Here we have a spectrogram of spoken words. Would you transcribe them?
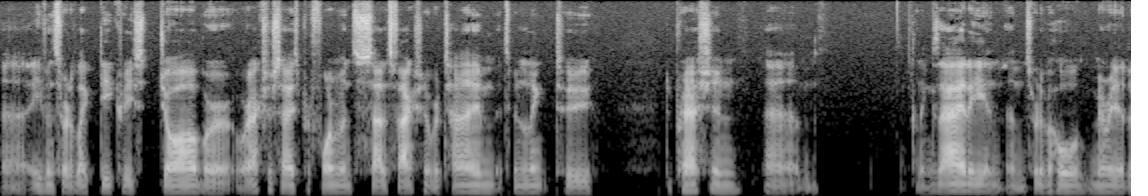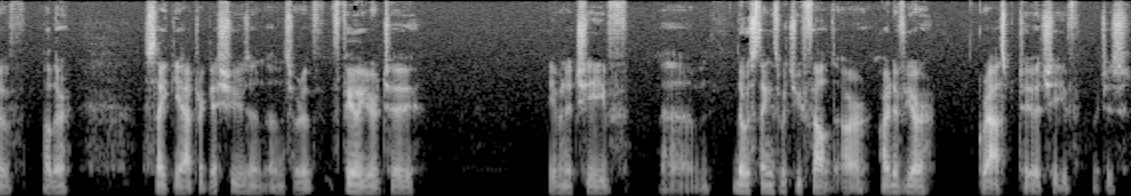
uh, even sort of like decreased job or, or exercise performance satisfaction over time. It's been linked to depression um, and anxiety and, and sort of a whole myriad of other psychiatric issues and, and sort of failure to even achieve um, those things which you felt are out of your grasp to achieve, which is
